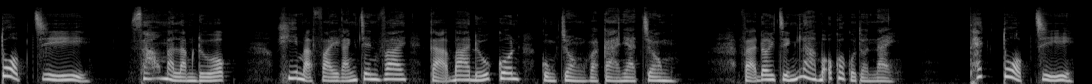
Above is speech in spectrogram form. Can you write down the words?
tuộc chị, sao mà làm được? Khi mà phải gánh trên vai cả ba đứa con cùng chồng và cả nhà chồng. Và đây chính là mẫu câu của tuần này. Thách tuộc gì?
